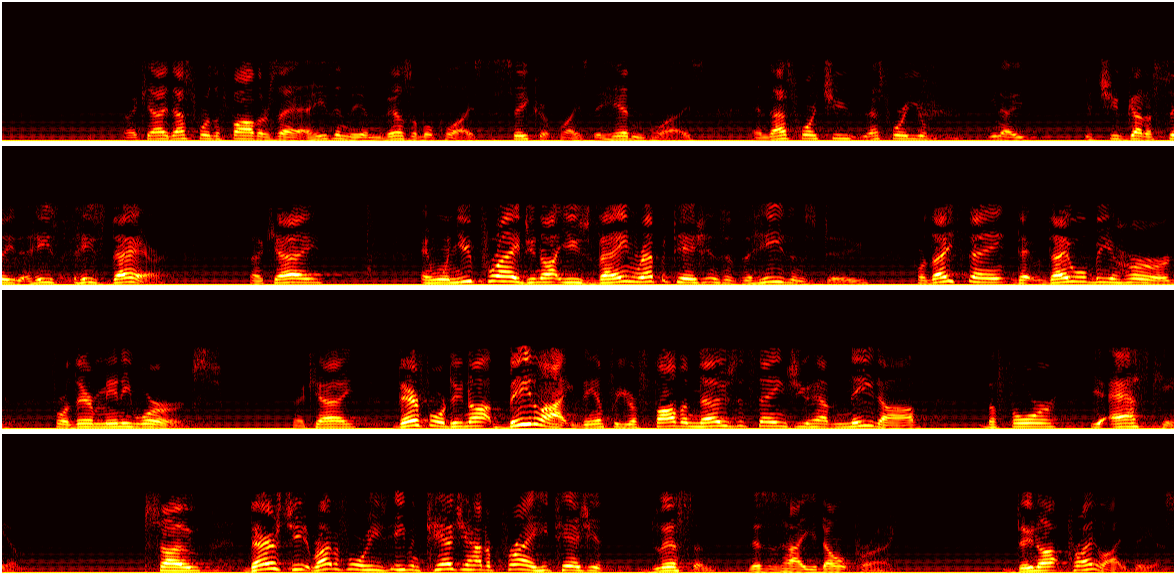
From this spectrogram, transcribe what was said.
Okay, that's where the Father's at. He's in the invisible place, the secret place, the hidden place, and that's what you. That's where you, you know, that you've got to see that He's He's there. Okay, and when you pray, do not use vain repetitions as the heathens do, for they think that they will be heard for their many words. Okay? Therefore, do not be like them, for your Father knows the things you have need of before you ask Him. So, there's right before He even tells you how to pray, He tells you, listen, this is how you don't pray. Do not pray like this.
